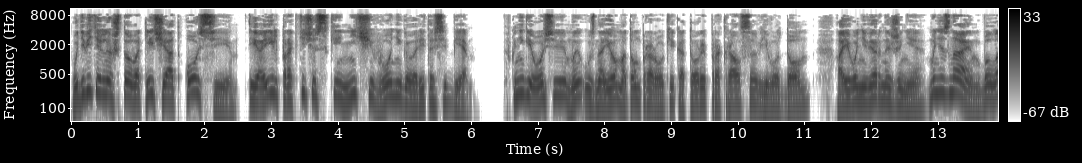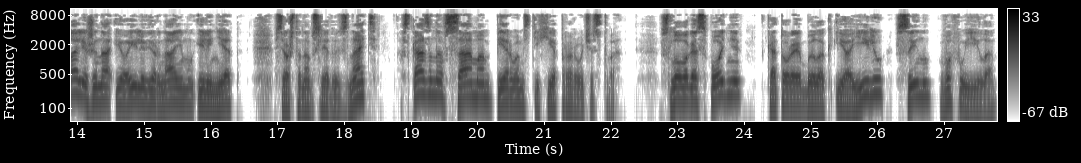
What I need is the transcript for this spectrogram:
Удивительно, что в отличие от Осии, Иаиль практически ничего не говорит о себе. В книге Осии мы узнаем о том пророке, который прокрался в его дом, о его неверной жене. Мы не знаем, была ли жена Иоиля верна ему или нет. Все, что нам следует знать, сказано в самом первом стихе пророчества. Слово Господне, которое было к Иоилю, сыну Вафуила.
